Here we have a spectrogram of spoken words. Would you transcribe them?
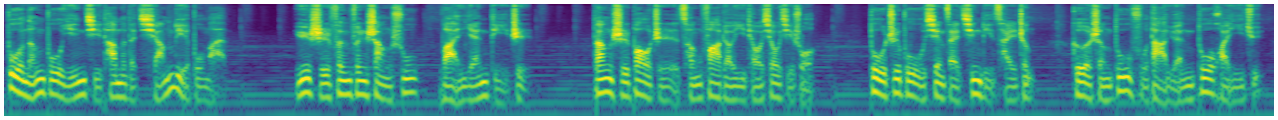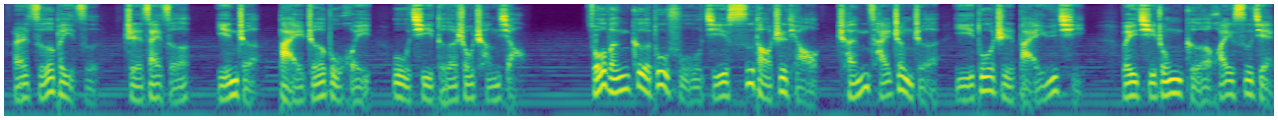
不能不引起他们的强烈不满。于是纷纷上书婉言抵制。当时报纸曾发表一条消息说：“度支部现在清理财政，各省督府大员多怀疑惧，而责备子，只在责隐者百折不回，务期得收成效。”昨闻各督府及司道之条，陈财政者已多至百余起，唯其中葛怀思见，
